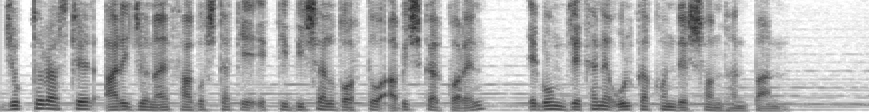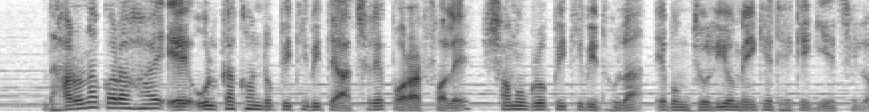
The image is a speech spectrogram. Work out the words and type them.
যুক্তরাষ্ট্রের আরিজোনায় ফাগসটাকে একটি বিশাল গর্ত আবিষ্কার করেন এবং যেখানে উল্কাখণ্ডের সন্ধান পান। ধারণা করা হয় এ উল্কাখণ্ড পৃথিবীতে আছড়ে পড়ার ফলে সমগ্র পৃথিবী ধুলা এবং জলীয় মেঘে ঢেকে গিয়েছিল।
